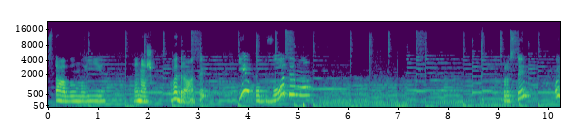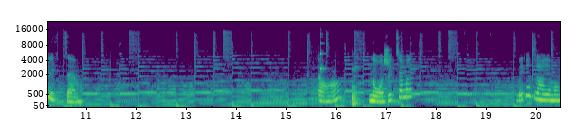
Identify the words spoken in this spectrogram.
ставимо її на наш квадратик і обводимо простим олівцем. Так, ножицями вирізаємо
